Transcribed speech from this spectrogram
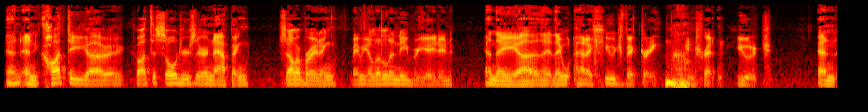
and and caught the uh, caught the soldiers there napping, celebrating, maybe a little inebriated, and they uh, they, they, had a huge victory wow. in Trenton, huge, and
